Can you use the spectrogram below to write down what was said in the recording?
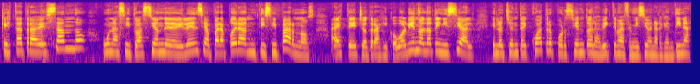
que está atravesando una situación de violencia para poder anticiparnos a este hecho trágico. Volviendo al dato inicial, el 84% de las víctimas de femicidio en Argentina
